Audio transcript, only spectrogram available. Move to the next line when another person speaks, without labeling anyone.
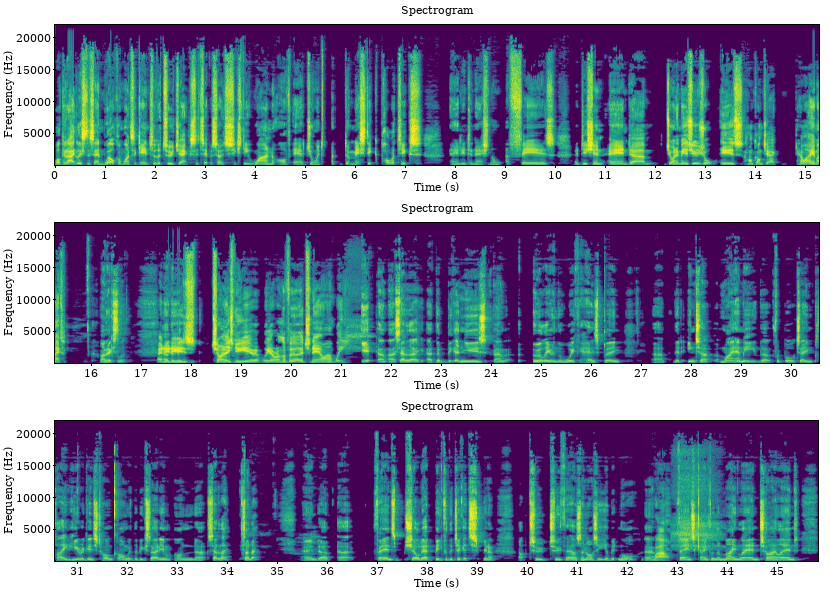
Well, g'day, listeners, and welcome once again to the Two Jacks. It's episode 61 of our joint uh, domestic politics and international affairs edition. And um, joining me as usual is Hong Kong Jack. How are you, mate?
I'm excellent.
And
Uh,
it
the big-
Chinese New Year. We are on the verge now, aren't we?
Yeah, um, uh, Saturday. Uh, the bigger news um, earlier in the week has been uh, that Inter Miami, the football team, played here against Hong Kong at the big stadium on uh, Saturday, Sunday, and uh, uh, fans shelled out big for the tickets. You know, up to two thousand Aussie, a bit more. Um,
Wow.
Fans came from the mainland, Thailand,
